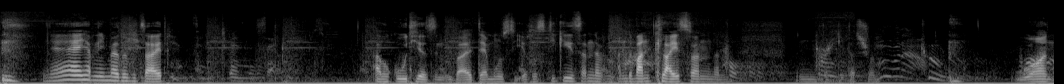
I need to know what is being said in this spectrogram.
nee, ich habe nicht mehr so viel Zeit. Aber gut, hier sind überall Demos, die ihre Stickies an der, an der Wand kleistern. Dann, dann geht das schon. One.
